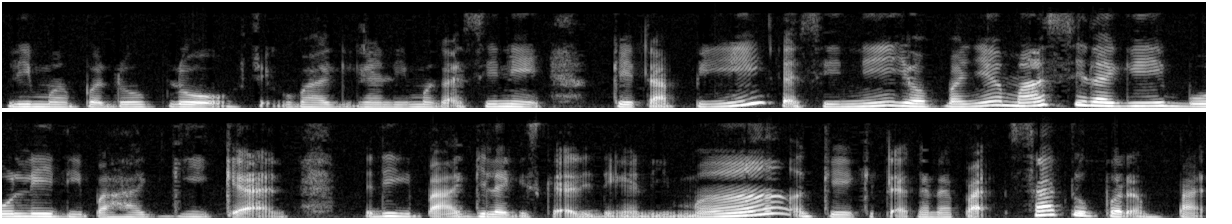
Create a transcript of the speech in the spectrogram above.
5 per 20. Cikgu bahagikan 5 kat sini. Okey, tapi kat sini jawapannya masih lagi boleh dibahagikan. Jadi, bahagi lagi sekali dengan 5. Okey, kita akan dapat 1 per 4.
